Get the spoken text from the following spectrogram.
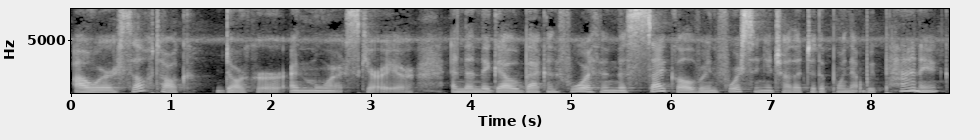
our self talk darker and more scarier. And then they go back and forth in this cycle, reinforcing each other to the point that we panic.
